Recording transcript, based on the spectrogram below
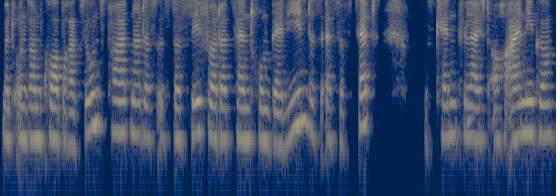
mit unserem Kooperationspartner, das ist das Seeförderzentrum Berlin, das SFZ. Das kennen vielleicht auch einige.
